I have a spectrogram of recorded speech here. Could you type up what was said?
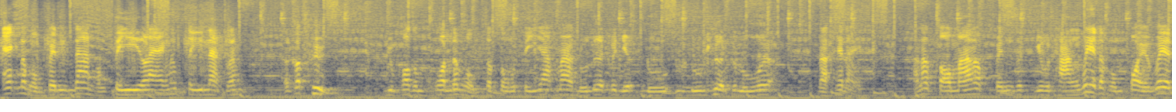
แอคนะผมเป็นด้านของตีแรงนะตีหนักนะแล้วก็ถึกอยู่พอสมควรนะผมศัตรูตียากมากดูเลือดก็เยอะดูดูเลือดก็รู้ว่าหนักแค่ไหนอันนั้นต่อมาก็เป็นสกิลทางเวทนะผมปล่อยเวท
